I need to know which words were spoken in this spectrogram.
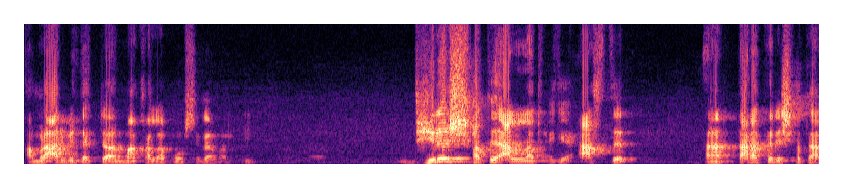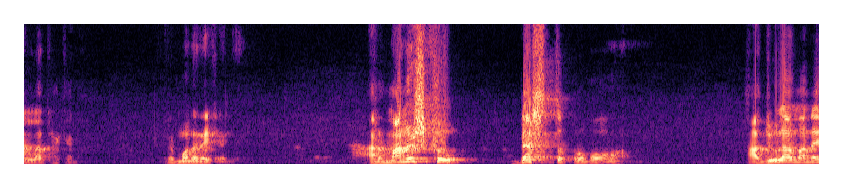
আমরা আরবিতে একটা মাকালা পড়ছিলাম আর কি। ধীরের সাথে আল্লাহ থেকে আস্তে আর তাড়াতাড়ির সাথে আল্লাহ থাকে না এটা মনে রেখে। আর মানুষ খুব ব্যস্ত প্রবণ। আজুলা মানে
